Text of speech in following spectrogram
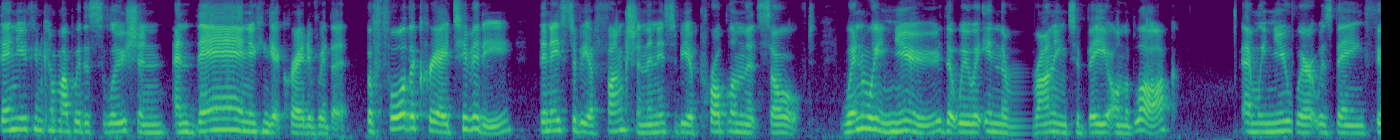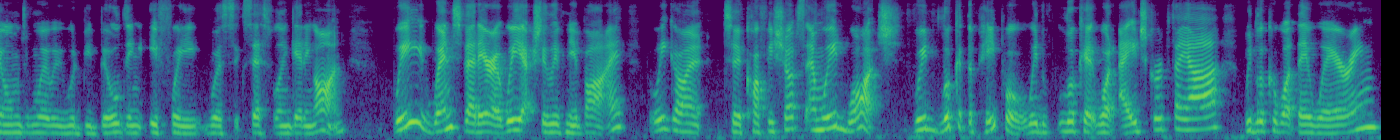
then you can come up with a solution and then you can get creative with it. Before the creativity, there needs to be a function, there needs to be a problem that's solved. When we knew that we were in the running to be on the block, and we knew where it was being filmed and where we would be building if we were successful in getting on. We went to that area. We actually live nearby. But we go to coffee shops and we'd watch. We'd look at the people. We'd look at what age group they are. We'd look at what they're wearing.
